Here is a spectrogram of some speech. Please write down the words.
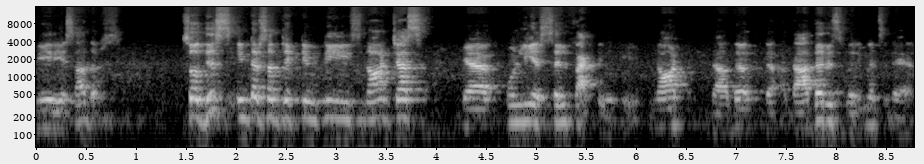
various others. So this intersubjectivity is not just uh, only a self activity not the other the, the other is very much there.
